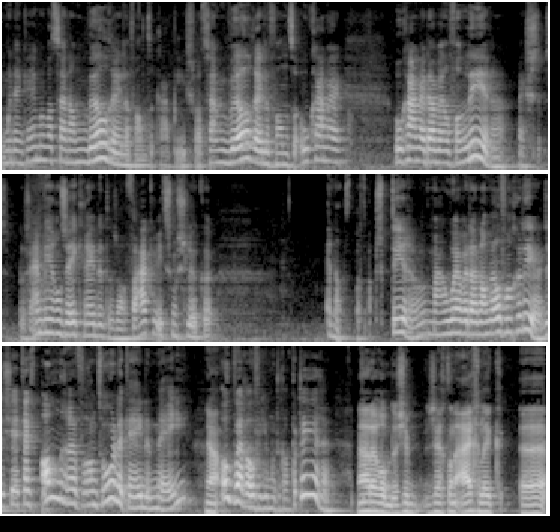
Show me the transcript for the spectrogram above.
Je moet denken, hé, maar wat zijn dan wel relevante KPI's? Wat zijn wel relevante, hoe gaan wij, hoe gaan wij daar wel van leren? Er zijn meer onzekerheden, er zal vaker iets mislukken. En dat, dat accepteren we, maar hoe hebben we daar dan wel van geleerd? Dus je krijgt andere verantwoordelijkheden mee, ja. ook waarover je moet rapporteren. Nou, daarom. Dus je zegt dan eigenlijk, eh,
